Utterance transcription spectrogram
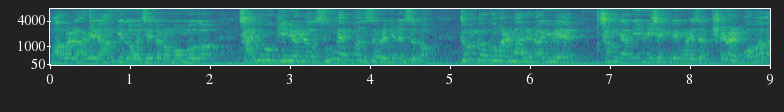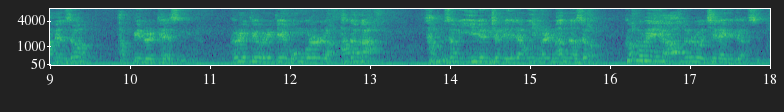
밥을 하루에 한 끼도 제대로 못 먹어 자주 빈혈로 수백 번 쓰러지면서도 등록금을 마련하기 위해 청량리 위생병원에서 피를 뽑아가면서 학비를 댔습니다. 그렇게 그렇게 공부를 하다가 삼성 이병철 회장님을 만나서 그분의 아들로 지내게 되었습니다.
